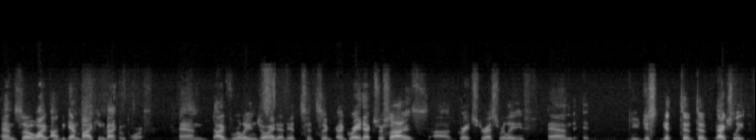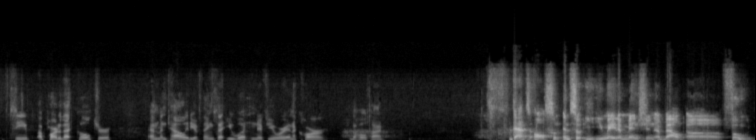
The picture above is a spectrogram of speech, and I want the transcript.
and so I, I began biking back and forth, and I've really enjoyed it. It's it's a, a great exercise, uh, great stress relief, and it, you just get to to actually see a part of that culture and mentality of things that you wouldn't if you were in a car the whole time. That's awesome. And so you made a mention about uh, food.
